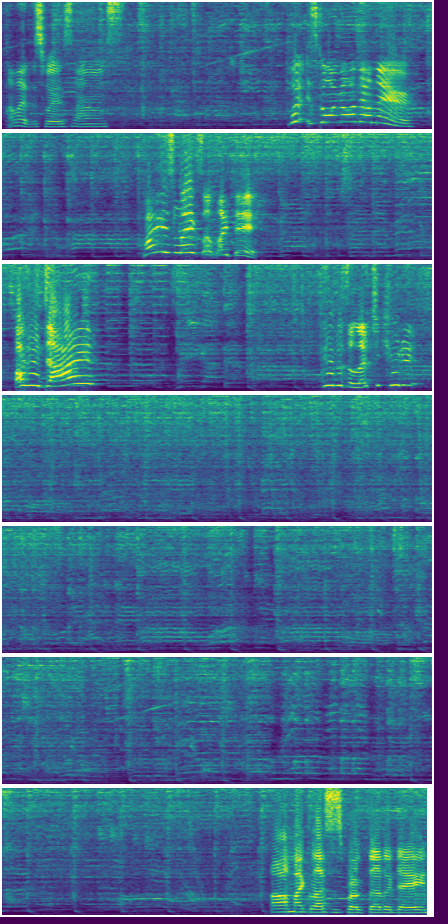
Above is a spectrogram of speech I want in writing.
I like this way it sounds. What is going on down there? Why are his legs up like that? Oh, he died? He was electrocuted? Oh, my glasses broke the other day.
